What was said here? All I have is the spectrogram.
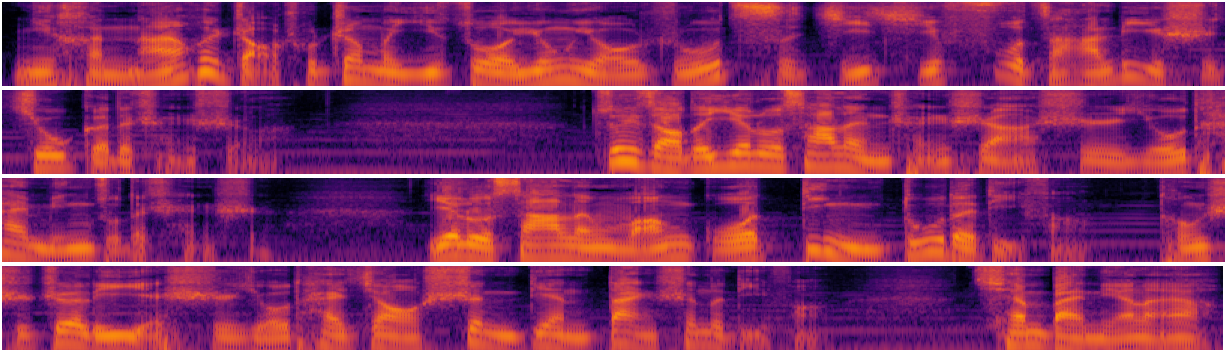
你很难会找出这么一座拥有如此极其复杂历史纠葛的城市了。最早的耶路撒冷城市啊，是犹太民族的城市。耶路撒冷王国定都的地方，同时这里也是犹太教圣殿诞生的地方。千百年来啊，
